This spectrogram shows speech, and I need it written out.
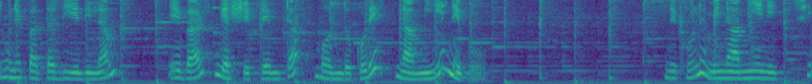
ধনে পাতা দিয়ে দিলাম। এবার গ্যাসের ফ্লেমটা বন্ধ করে নামিয়ে নেব। দেখুন, আমি নামিয়ে নিচ্ছি।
